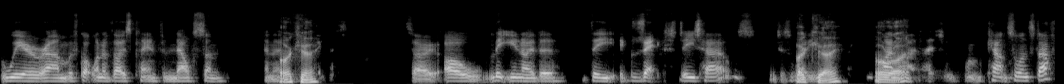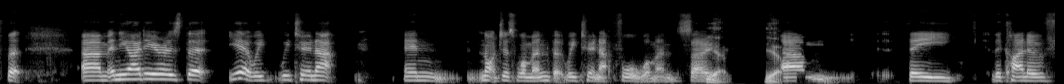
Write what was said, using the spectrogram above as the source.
we're um, we've got one of those planned for Nelson. And Okay. So I'll let you know the the exact details, which is Okay. All right. from council and stuff. But um, and the idea is that yeah, we we turn up and not just women, but we turn up for women. So Yeah, yeah. Um, the the kind of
